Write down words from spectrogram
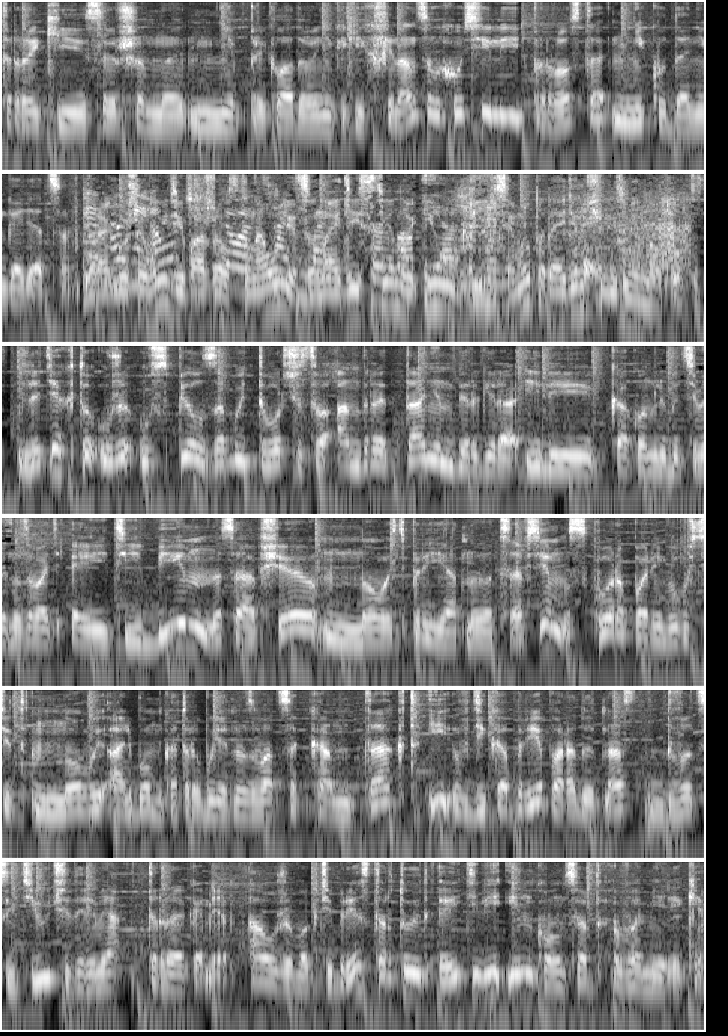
треки, совершенно не прикладывая никаких финансовых усилий, просто никуда не годятся. Дорогуша, выйди, пожалуйста, на улицу, найди стену и убейся. Мы подойдем через минуту. Для тех, кто уже успел забыть творчество Андре Таненбергера или, как он любит себя называть, ATB, сообщаю новость приятную. Совсем скоро парень выпустит новый альбом, который будет называться «Контакт» и в декабре порадует нас 24 треками. А уже в октябре стартует ATB in Concert в Америке.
